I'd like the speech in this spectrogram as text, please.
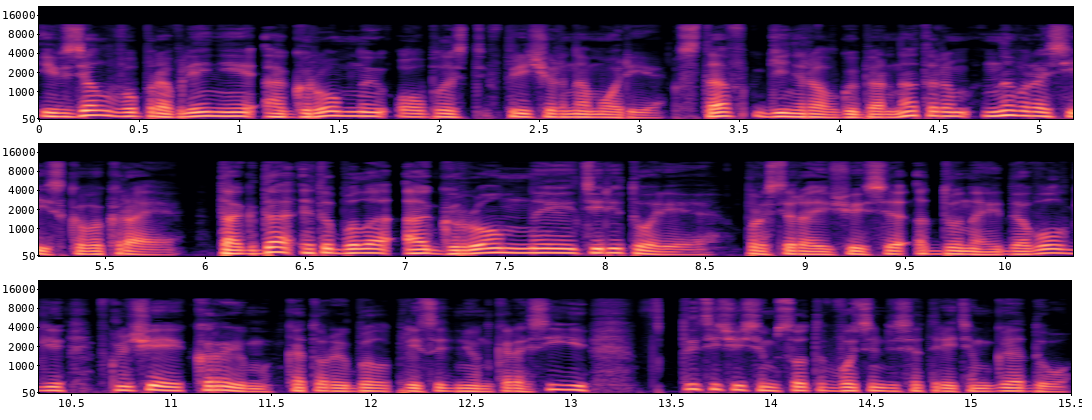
и взял в управление огромную область в Причерноморье, став генерал-губернатором Новороссийского края. Тогда это была огромная территория, простирающаяся от Дуная до Волги, включая Крым, который был присоединен к России в 1783 году,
